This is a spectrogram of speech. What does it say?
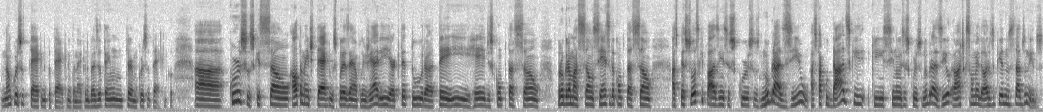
não curso técnico técnico, né? Que no Brasil tem um termo curso técnico. Uh, cursos que são altamente técnicos, por exemplo, engenharia, arquitetura, TI, redes, computação, programação, ciência da computação. As pessoas que fazem esses cursos no Brasil, as faculdades que, que ensinam esses cursos no Brasil, eu acho que são melhores do que nos Estados Unidos.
